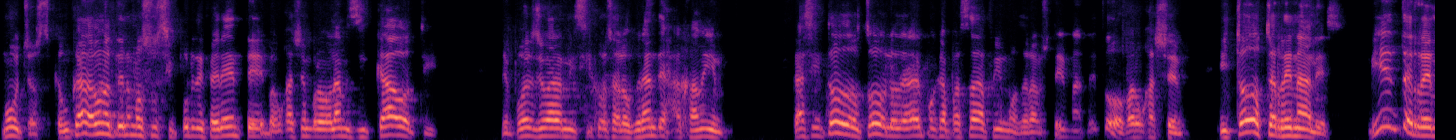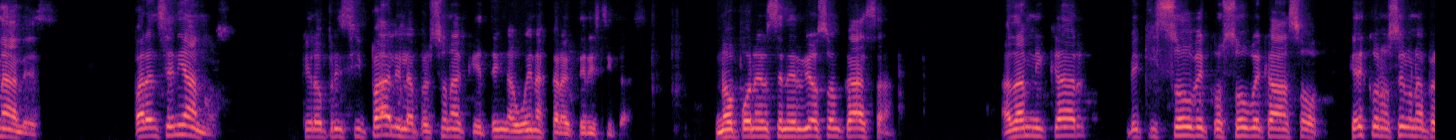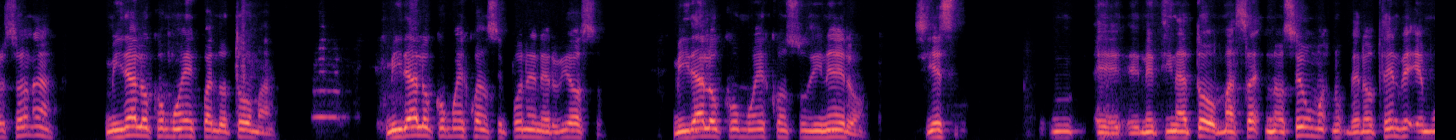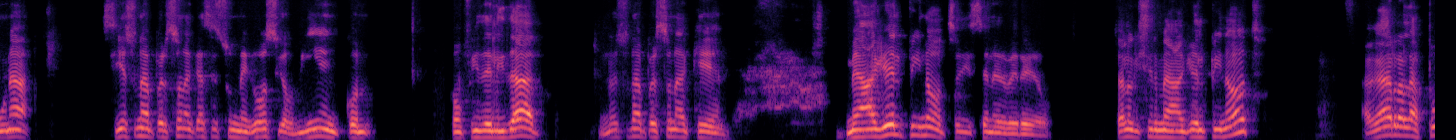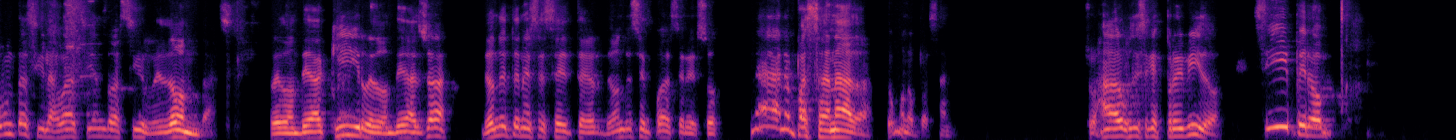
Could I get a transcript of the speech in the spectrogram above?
muchos. Con cada uno tenemos un sipur diferente. Baruch Hashem Borobolam Zikaoti. De poder llevar a mis hijos a los grandes hajamim. Casi todos, todos los de la época pasada fuimos de Rav de todos, Baruch Hashem. Y todos terrenales, bien terrenales, para enseñarnos que lo principal es la persona que tenga buenas características. No ponerse nervioso en casa. Adam Nikar, Bekisó, Bekosó, Bekasó. ¿Quieres conocer una persona? Míralo cómo es cuando toma. Míralo cómo es cuando se pone nervioso. Míralo cómo es con su dinero. Si es mm, eh, eh, netinato, no sé, emuná. Si es una persona que hace sus negocios bien, con, con fidelidad, no es una persona que me hague el pinot, se dice en el vereo. ¿Sabes lo que decir me hague el pinot? agarra las puntas y las va haciendo así, redondas. Redondea aquí, redondea allá. ¿De dónde tenés ese éter? ¿De dónde se puede hacer eso? No pasa nada. ¿Cómo no pasa nada? Johan dice que es prohibido. Sí, pero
